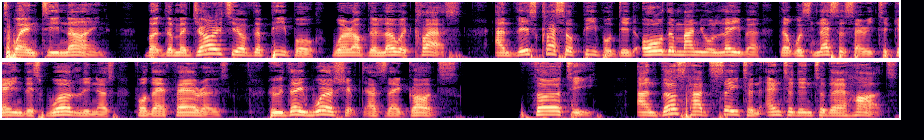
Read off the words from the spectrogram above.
29. But the majority of the people were of the lower class, and this class of people did all the manual labor that was necessary to gain this worldliness for their pharaohs, who they worshipped as their gods. 30. And thus had Satan entered into their hearts,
